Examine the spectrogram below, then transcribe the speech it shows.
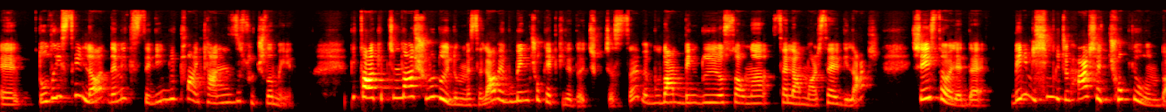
Eee, dolayısıyla demek istediğim lütfen kendinizi suçlamayın. Bir takipçimden şunu duydum mesela ve bu beni çok etkiledi açıkçası ve buradan beni duyuyorsa ona selamlar, sevgiler. Şeyi söyledi, Benim işim gücüm her şey çok yolunda.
